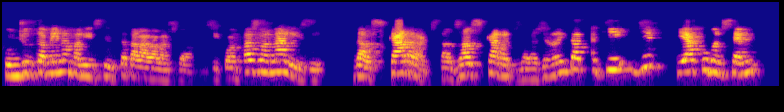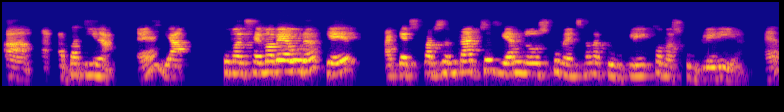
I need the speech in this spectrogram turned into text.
conjuntament amb l'Institut Català de les Dones i quan fas l'anàlisi dels càrrecs, dels alts càrrecs de la Generalitat, aquí ja comencem a, a, a patinar. Eh? Ja comencem a veure que aquests percentatges ja no es comencen a complir com es complirien. Eh?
